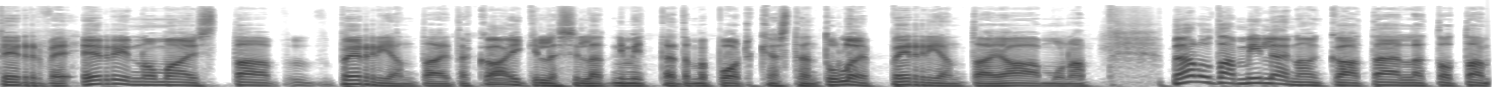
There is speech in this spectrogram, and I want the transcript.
terve. Erinomaista perjantaita kaikille, sillä nimittäin tämä podcast tulee perjantai-aamuna. Me halutaan Milenankaan täällä tota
